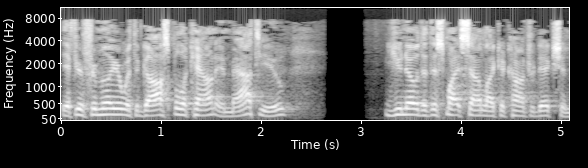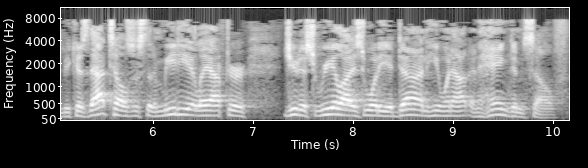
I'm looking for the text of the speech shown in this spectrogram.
If you're familiar with the gospel account in Matthew, you know that this might sound like a contradiction because that tells us that immediately after Judas realized what he had done, he went out and hanged himself.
